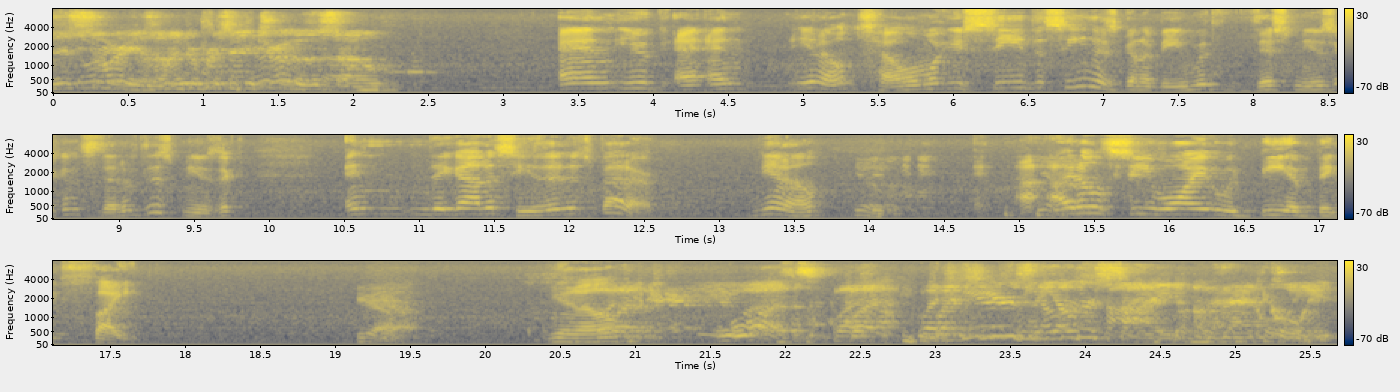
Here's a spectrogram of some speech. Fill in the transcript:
this story is 100% true, so. and you and, and you know tell them what you see the scene is going to be with this music instead of this music and they got to see that it's better you know I, I don't see why it would be a big fight Yeah. you know But it was. But, but here's the other side of that coin.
